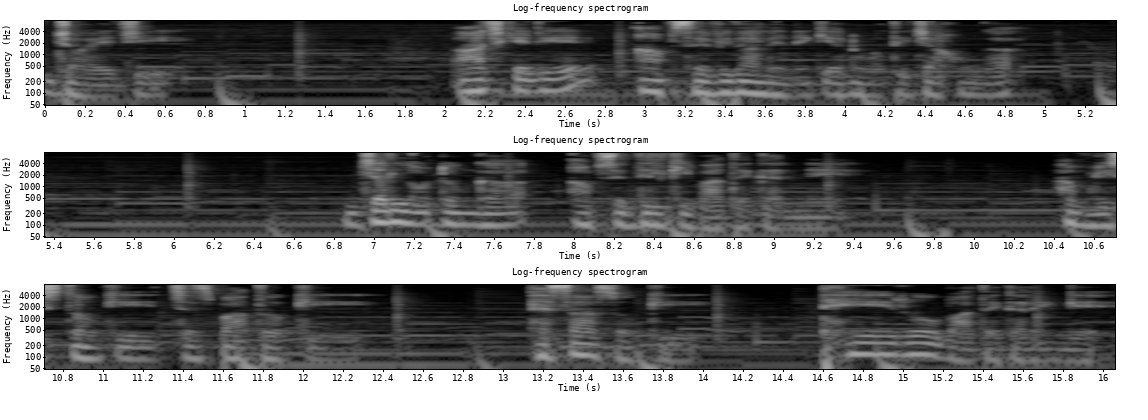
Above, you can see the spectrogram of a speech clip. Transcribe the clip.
जॉय जी। आज के लिए आपसे विदा लेने की अनुमति चाहूँगा। जल्द लौटूँगा आपसे दिल की बातें करने, हम रिश्तों की, जज्बातों की, एहसासों की ढेरों बातें करेंगे।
